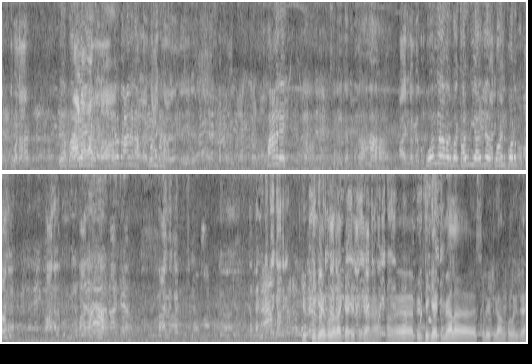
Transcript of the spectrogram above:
கொடுத்துருவானா வாங்கலே போங்க ஒரு போய் கவுடி அழுது கொண்டு போட போங்க. ஃபிஃப்டி கேக்குள்ளே தான் கேட்டுட்ருக்காங்க அவங்க ஃபிஃப்டி கேக்கு மேலே சொல்லிட்டு இருக்காங்க போல இருக்குது.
